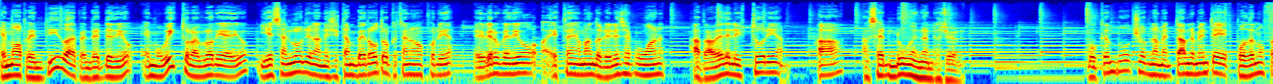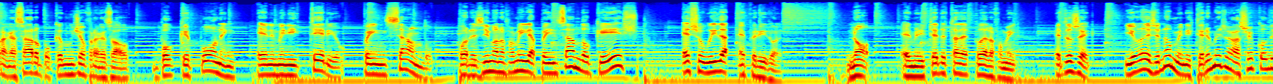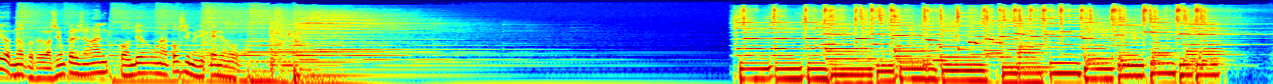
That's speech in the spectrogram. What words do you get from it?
Hemos aprendido a depender de Dios, hemos visto la gloria de Dios y esa gloria la necesitan ver otros que están en la oscuridad. Yo creo que Dios está llamando a la iglesia cubana a través de la historia a hacer luz en las naciones. Porque muchos lamentablemente podemos fracasar o porque muchos han fracasado. Porque ponen el ministerio pensando por encima de la familia, pensando que eso es su vida espiritual. No, el ministerio está después de la familia. Entonces, y uno dice, no, ministerio es mi relación con Dios. No, tu relación personal con Dios es una cosa y ministerio es otra.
